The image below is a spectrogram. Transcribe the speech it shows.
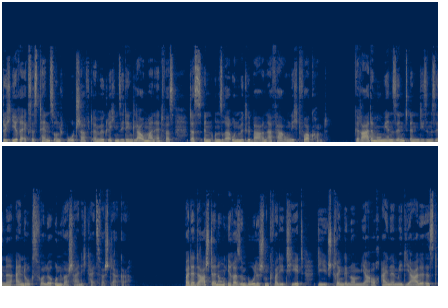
Durch ihre Existenz und Botschaft ermöglichen sie den Glauben an etwas, das in unserer unmittelbaren Erfahrung nicht vorkommt. Gerade Mumien sind in diesem Sinne eindrucksvolle Unwahrscheinlichkeitsverstärker. Bei der Darstellung ihrer symbolischen Qualität, die streng genommen ja auch eine mediale ist,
